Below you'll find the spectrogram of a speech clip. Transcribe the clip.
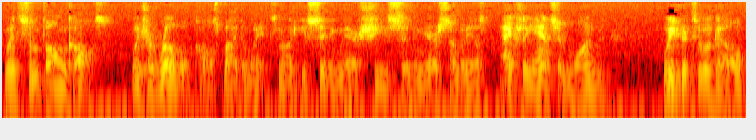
with some phone calls, which are robocalls, by the way? It's not like you're sitting there, she's sitting there, somebody else. I actually answered one week or two ago,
